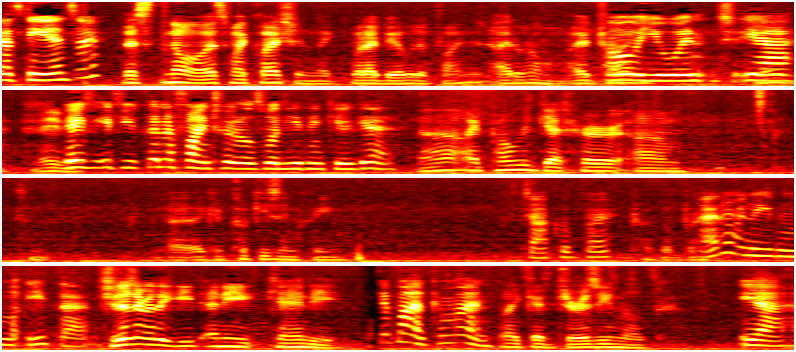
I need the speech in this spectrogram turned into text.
That's the answer. That's no, that's my question. Like, would I be able to find it? I don't know. I'd try. Oh, you wouldn't. Yeah. Maybe. If if you couldn't find turtles, what do you think you'd get? Uh, I'd probably get her um, some, uh, like a cookies and cream Chocolate bar. chocolate bar. I don't really even eat that. She doesn't really eat any candy, Come on, come on. like a Jersey milk Yeah,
